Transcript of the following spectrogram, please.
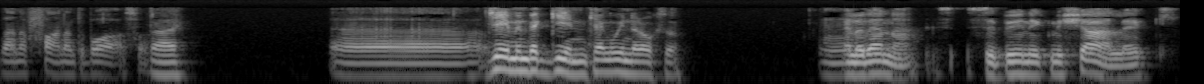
den är fan inte bra alltså Nej. uh, Jamie McGinn kan gå in där också. mm. Eller denna. Sebunik Michalek,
